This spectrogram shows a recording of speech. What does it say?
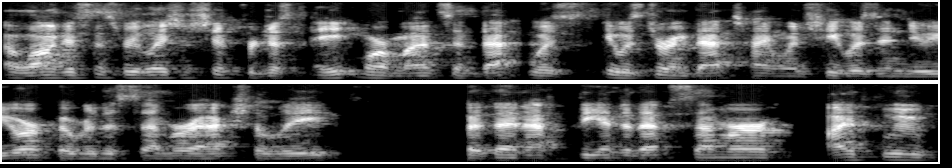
a long distance relationship for just eight more months. And that was, it was during that time when she was in New York over the summer, actually. But then after the end of that summer, I flew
